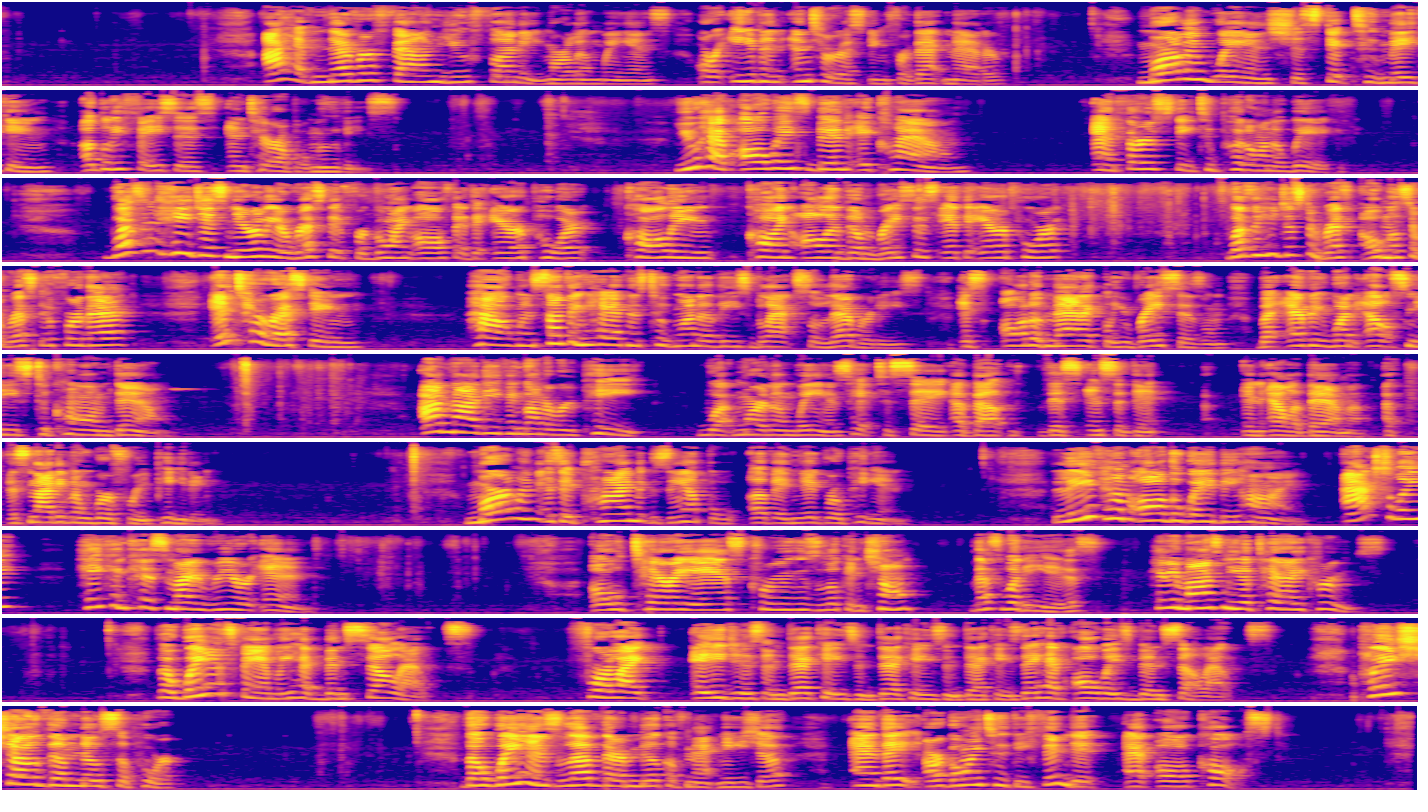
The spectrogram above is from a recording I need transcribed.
I have never found you funny, Marlon Wayans, or even interesting for that matter. Marlon Wayans should stick to making ugly faces and terrible movies. You have always been a clown and thirsty to put on a wig. Wasn't he just nearly arrested for going off at the airport, calling calling all of them racist at the airport? Wasn't he just arrest, almost arrested for that? Interesting how when something happens to one of these black celebrities, it's automatically racism, but everyone else needs to calm down. I'm not even going to repeat what Marlon Wayans had to say about this incident in Alabama. Uh, it's not even worth repeating. Marlon is a prime example of a Negro peon. Leave him all the way behind. Actually, he can kiss my rear end. Old Terry ass Crews looking chump. That's what he is. He reminds me of Terry Crews. The Wayans family had been sellouts for like ages and decades and decades and decades. They have always been sellouts. Please show them no support. The Wayans love their milk of magnesia and they are going to defend it at all cost.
